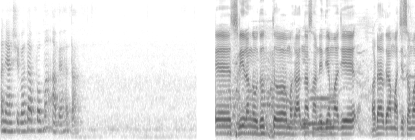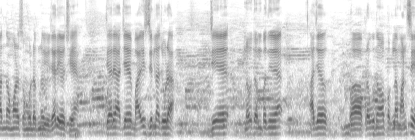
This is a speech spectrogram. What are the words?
અને આશીર્વાદ આપવામાં આવ્યા હતા. એ શ્રીરંગ અવધૂત મહારાજના સાનિધ્યમાં જે અઢાર ગામ માછી સમાજનો અમારો સમૂહ લગ્ન યોજાઈ રહ્યો છે ત્યારે આજે બાવીસ જેટલા જોડા જે નવ દંપતીને આજે અ, પગલાં માનશે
